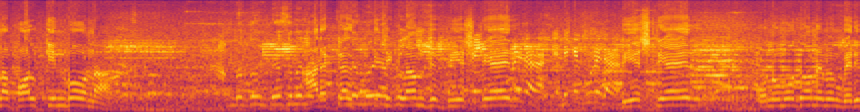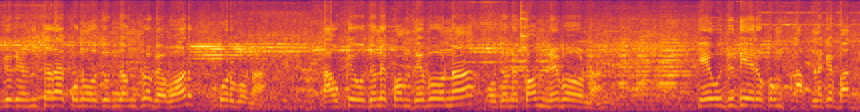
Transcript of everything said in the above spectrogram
না। ফল কিনবো না। আরেকটা শিখলাম যে বিএসটিআই বিএসটিআইয়ের অনুমোদন এবং ভেরিফিকেশন ছাড়া কোনো ওজন যন্ত্র ব্যবহার করব না। কাউকে ওজনে কম দেবও না ওজনে কম নেবও না। কেউ যদি এরকম আপনাকে বাধ্য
